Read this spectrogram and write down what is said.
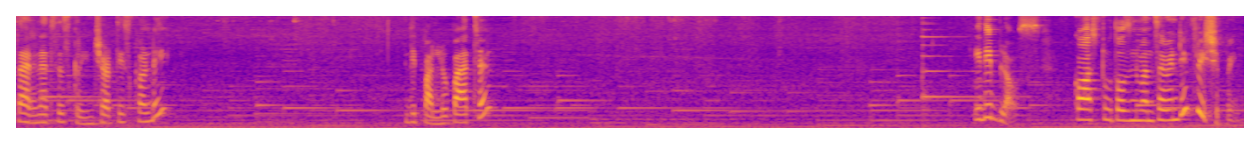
శారీ నచ్చితే స్క్రీన్ షాట్ తీసుకోండి. ఇది పళ్ళు ప్యాటర్న్ ఇది blouse. Cost two thousand one seventy free shipping.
